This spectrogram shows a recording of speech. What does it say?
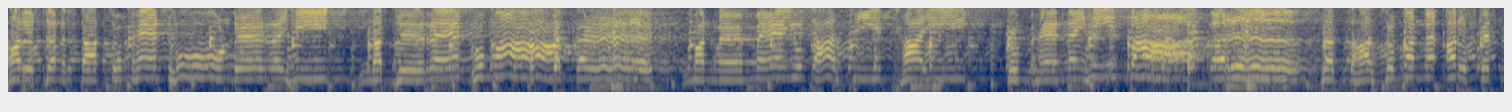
हर जनता तुम्हें ढूंढ रही, नज़रें घुमा कर। मन में उदासी छाई, तुम्हें नहीं पाकर श्रद्धा सुमन अर्पित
